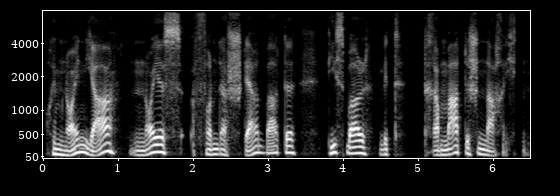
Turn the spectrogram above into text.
auch im neuen Jahr Neues von der Sternwarte, diesmal mit dramatischen Nachrichten.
